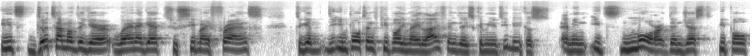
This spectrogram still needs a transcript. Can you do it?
It's the time of the year when I get to see my friends, to get the important people in my life in this community, because I mean, it's more than just people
